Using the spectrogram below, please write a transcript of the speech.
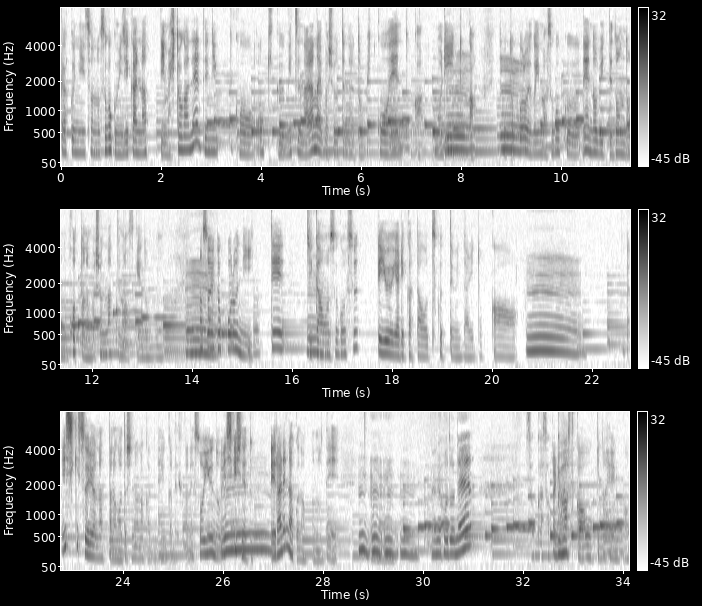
逆にそのすごく身近になって今人がね手にこう大きく密にならない場所ってなると公園とか森とか、そういうところが今すごくね伸びてどんどんホットな場所になってますけれども、まあ、そういうところに行って時間を過ごすっていうやり方を作ってみたりとか。うんなんか意識するようになったのが私の中での変化ですかね。そういうのを意識しないと得られなくなったので。うんうんうんうん。なるほどね。そっかそっか。ありますか？大きな変化は。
